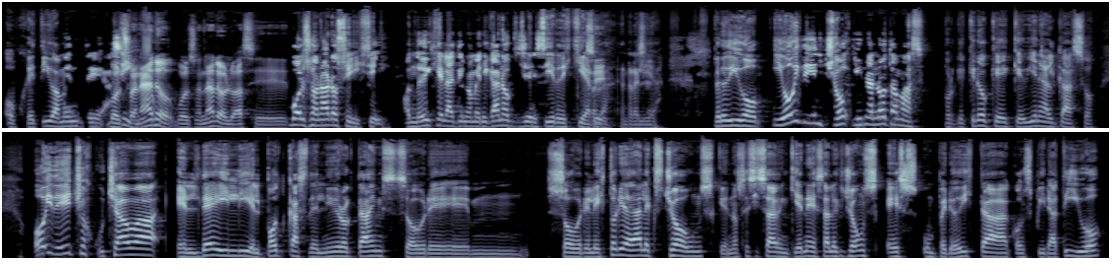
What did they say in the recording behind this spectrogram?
objetivamente así. Bolsonaro, Bolsonaro lo hace. Bolsonaro sí, sí. Cuando dije latinoamericano quise decir de izquierda, en realidad. Pero digo, y hoy de hecho, y una nota más, porque creo que, que, viene al caso. Hoy de hecho escuchaba el Daily, el podcast del New York Times sobre mm, sobre la historia de Alex Jones, que no sé si saben quién es. Alex Jones es un periodista conspirativo.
